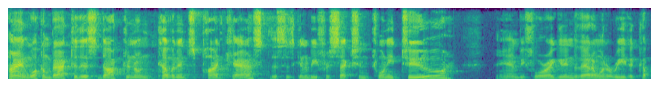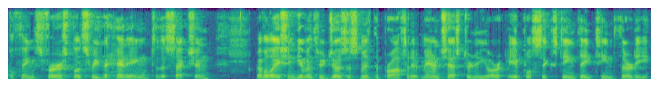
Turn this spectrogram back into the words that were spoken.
Hi, and welcome back to this Doctrine and Covenants podcast. This is going to be for section 22. And before I get into that, I want to read a couple things first. Let's read the heading to the section. Revelation given through Joseph Smith the prophet at Manchester, New York, April 16, 1830.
